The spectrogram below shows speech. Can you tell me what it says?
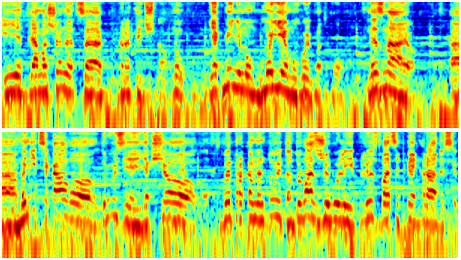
І для машини це критично. Ну, як мінімум, в моєму випадку. Не знаю. А, мені цікаво, друзі, якщо ви прокоментуєте, от у вас Жигулі плюс 25 градусів.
